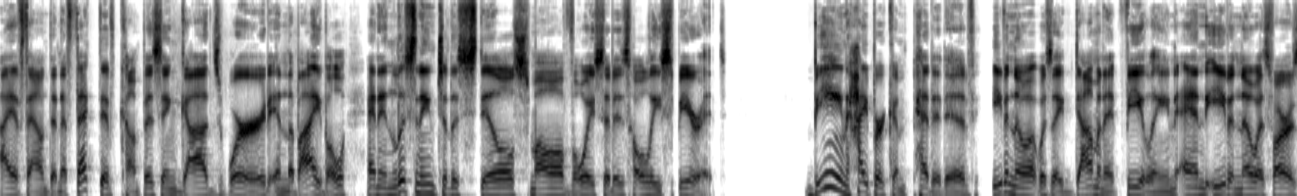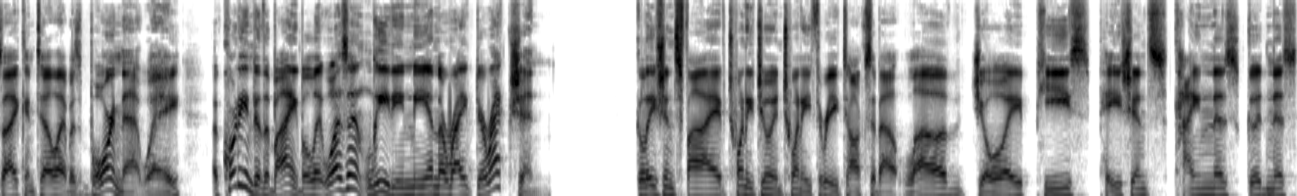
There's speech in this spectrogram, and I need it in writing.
I have found an effective compass in God's Word in the Bible and in listening to the still small voice of His Holy Spirit. Being hyper competitive, even though it was a dominant feeling, and even though, as far as I can tell, I was born that way, according to the Bible, it wasn't leading me in the right direction. Galatians 5, 22 and 23 talks about love, joy, peace, patience, kindness, goodness,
